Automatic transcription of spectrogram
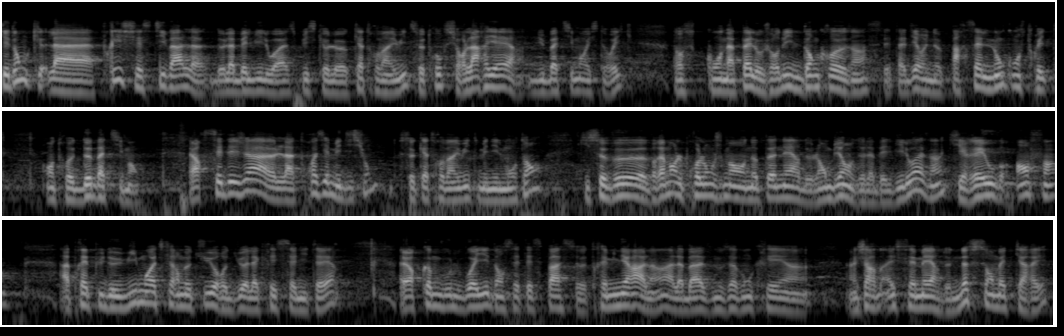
qui est donc la friche estivale de la Bellevilloise, puisque le 88 se trouve sur l'arrière du bâtiment historique, dans ce qu'on appelle aujourd'hui une dent creuse, hein, c'est-à-dire une parcelle non construite entre deux bâtiments. Alors c'est déjà la troisième édition de ce 88 Ménilmontant, qui se veut vraiment le prolongement en open air de l'ambiance de la Bellevilloise, hein, qui réouvre enfin après plus de huit mois de fermeture due à la crise sanitaire. Alors, comme vous le voyez dans cet espace très minéral, hein, à la base, nous avons créé un, jardin éphémère de 900 mètres carrés,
